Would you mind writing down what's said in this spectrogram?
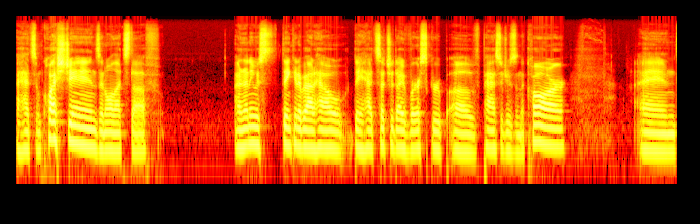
I had some questions and all that stuff. And then he was thinking about how they had such a diverse group of passengers in the car. And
